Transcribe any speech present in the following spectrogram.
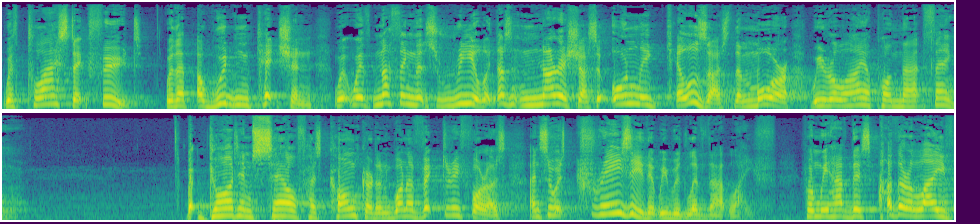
with plastic food with a, a wooden kitchen, with, with nothing that's real. It doesn't nourish us, it only kills us the more we rely upon that thing. But God Himself has conquered and won a victory for us. And so it's crazy that we would live that life when we have this other life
